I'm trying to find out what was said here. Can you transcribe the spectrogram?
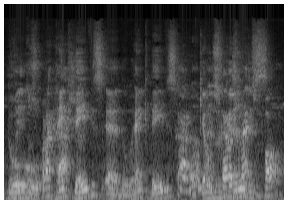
Do feitos pra Hank caixa. Davis, é, do Hank Davis, Caramba, que é um os dos caras grandes. pau.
